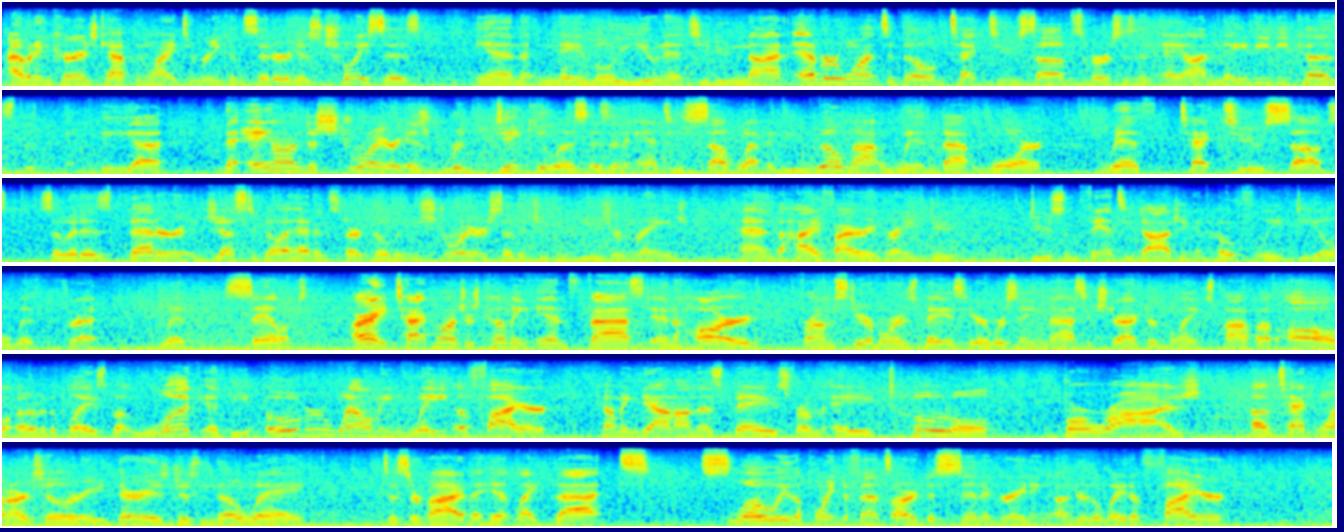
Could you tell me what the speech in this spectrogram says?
I would encourage Captain White to reconsider his choices in naval units. You do not ever want to build Tech 2 subs versus an Aeon Navy because the, the uh, the Aeon Destroyer is ridiculous as an anti-sub weapon. You will not win that war with Tech 2 subs. So it is better just to go ahead and start building destroyers so that you can use your range and the high firing rate do do some fancy dodging and hopefully deal with threat with Salem's. Alright, TAC launchers coming in fast and hard from Steerborn's base here. We're seeing mass extractor blanks pop up all over the place, but look at the overwhelming weight of fire coming down on this base from a total barrage of Tech 1 artillery. There is just no way to survive a hit like that. Slowly, the point defense are disintegrating under the weight of fire.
